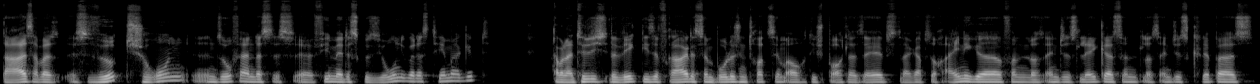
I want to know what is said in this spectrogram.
da ist, aber es wirkt schon insofern, dass es äh, viel mehr Diskussion über das Thema gibt. Aber natürlich bewegt diese Frage des Symbolischen trotzdem auch die Sportler selbst. Da gab es auch einige von Los Angeles Lakers und Los Angeles Clippers,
